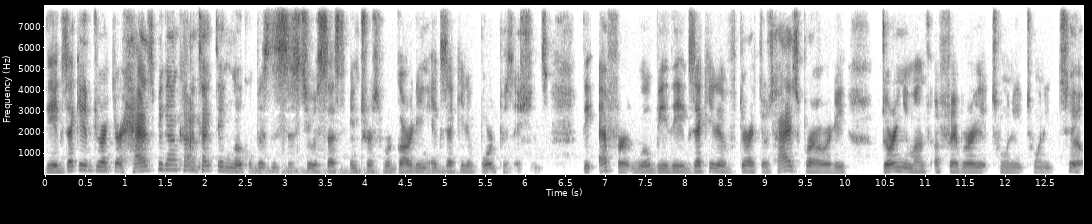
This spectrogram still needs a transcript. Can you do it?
The executive director has begun contacting local businesses to assess interest regarding executive board positions. The effort will be the executive director's highest priority during the month of February 2022.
